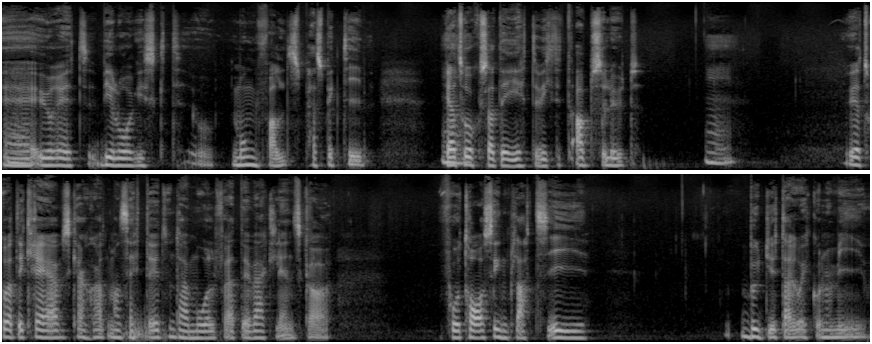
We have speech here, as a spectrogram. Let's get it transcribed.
Eh, ur ett biologiskt och mångfaldsperspektiv. Jag tror också att det är jätteviktigt, absolut. Jag tror att det krävs kanske att man sätter ett sånt här mål för att det verkligen ska få ta sin plats i budgetar och ekonomi.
